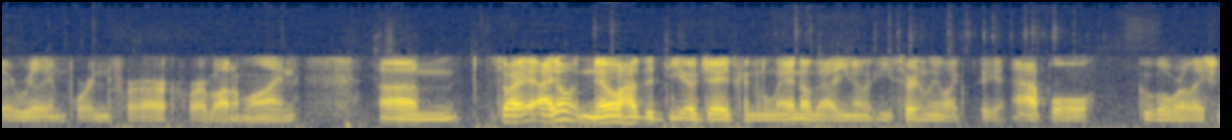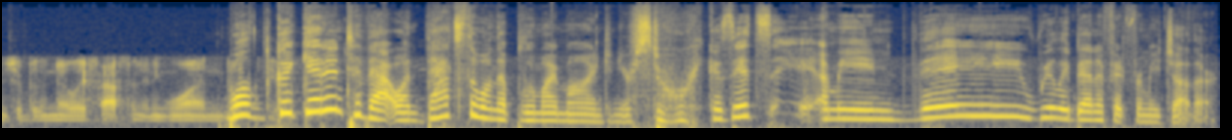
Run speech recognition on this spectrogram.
they're really important for our for our bottom line. Um, so I, I don't know how the DOJ is going to land on that. You know, you certainly like the Apple Google relationship is a really fascinating one. Well, get into that one. That's the one that blew my mind in your story because it's. I mean, they really benefit from each other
